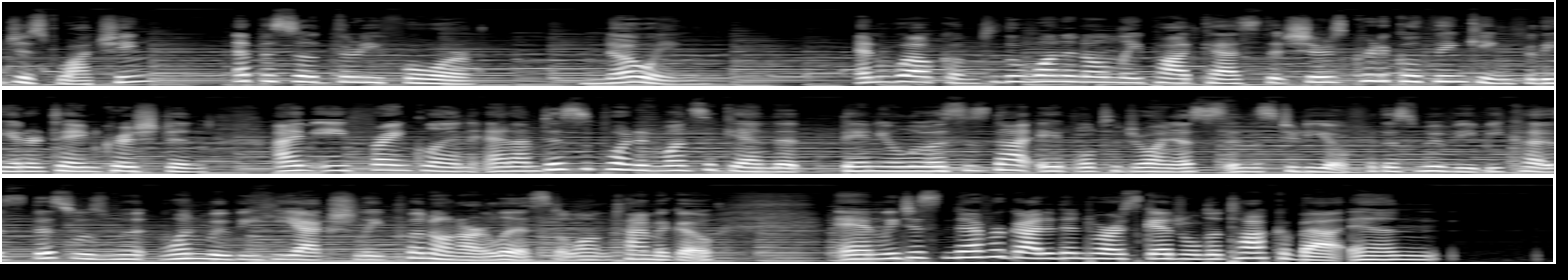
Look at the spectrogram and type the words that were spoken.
You just watching? Episode 34 Knowing. And welcome to the one and only podcast that shares critical thinking for the entertained Christian. I'm Eve Franklin, and I'm disappointed once again that Daniel Lewis is not able to join us in the studio for this movie because this was one movie he actually put on our list a long time ago. And we just never got it into our schedule to talk about. And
